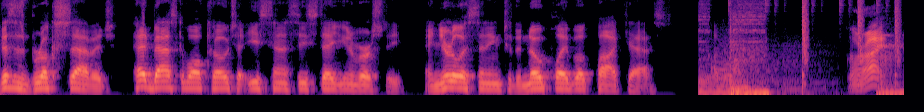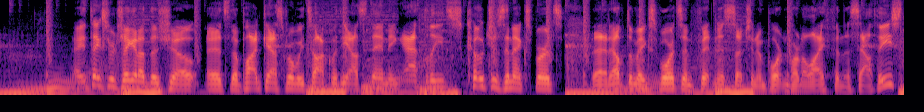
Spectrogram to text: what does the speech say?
This is Brooks Savage, head basketball coach at East Tennessee State University, and you're listening to the No Playbook Podcast. All right. Hey, thanks for checking out the show. It's the podcast where we talk with the outstanding athletes, coaches, and experts that help to make sports and fitness such an important part of life in the Southeast.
